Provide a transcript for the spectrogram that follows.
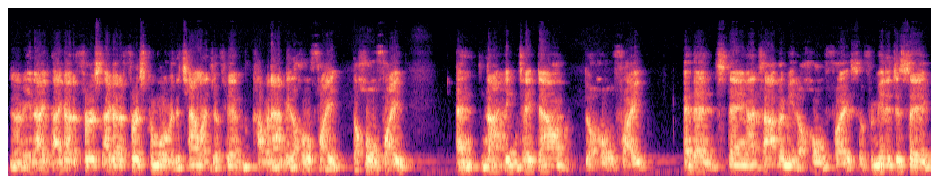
You know what I mean? I, I got to first I got to first come over the challenge of him coming at me the whole fight, the whole fight, and not getting taken down the whole fight, and then staying on top of me the whole fight. So for me to just say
